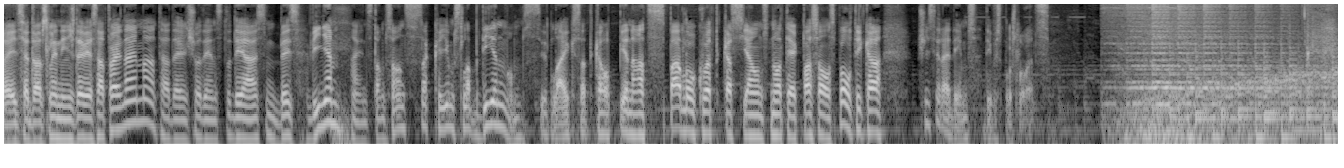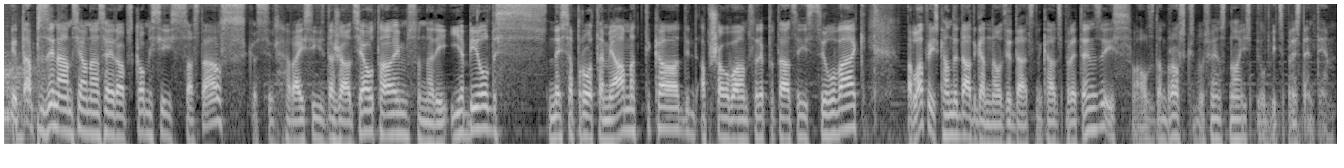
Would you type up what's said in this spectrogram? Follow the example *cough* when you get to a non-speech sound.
Kolēģis Edvards Liniņš devies atvaļinājumā, tādēļ šodien studijā esmu bez viņa. Ains Tomsons saka, jums labdien, mums ir laiks atkal pienācis pārlūkot, kas jauns notiek pasaules politikā. Šis ir raidījums divas puslodes. Ir taps zināms jaunās Eiropas komisijas sastāvs, kas ir raisījis dažādas jautājumus un arī iebildes. Nesaprotami amati, kādi apšaubāms reputācijas cilvēki. Par Latvijas kandidātu gan nav dzirdēts nekādas pretenzijas. Valds Dombrovskis būs viens no izpildu viceprezidentiem.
